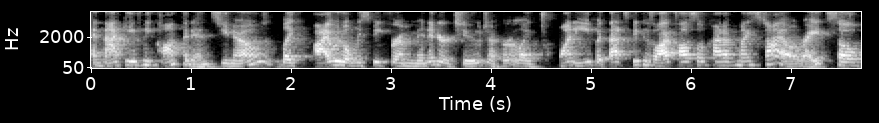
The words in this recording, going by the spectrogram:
And that gave me confidence, you know? Like, I would only speak for a minute or two to her, like 20, but that's because that's also kind of my style, right? So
